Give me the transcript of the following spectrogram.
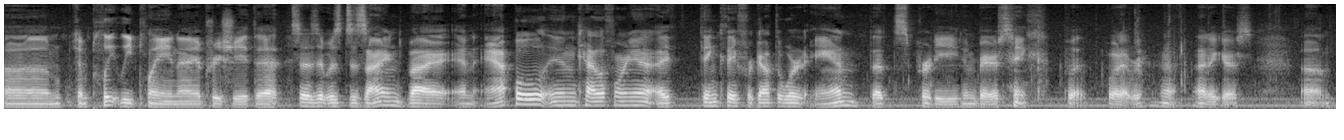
Um, completely plain, I appreciate that. It says it was designed by an Apple in California. I think they forgot the word "and." That's pretty embarrassing, but whatever. I guess. Um,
